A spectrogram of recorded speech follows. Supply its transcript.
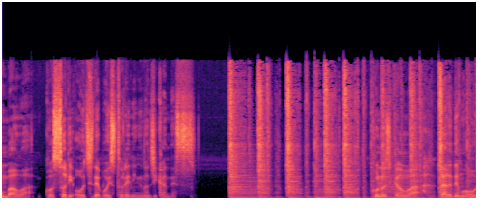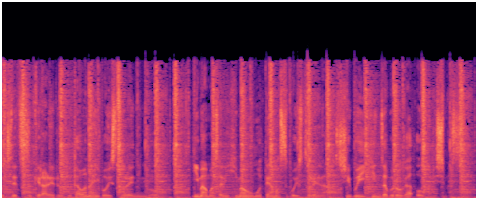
んばんは。こっそりお家でボイストレーニングの時間です。この時間は誰でもお家で続けられる歌わないボイストレーニングを今まさに暇を持て余すボイストレーナー渋井金三郎がお送りします。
